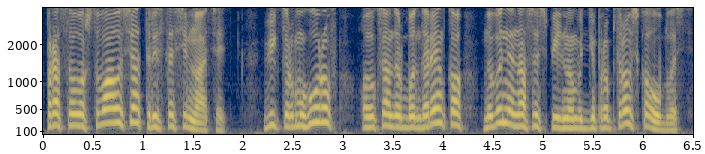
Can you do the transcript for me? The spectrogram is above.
Працевлаштувалося 317. Віктор Мугуров, Олександр Бондаренко. Новини на Суспільному. Дніпропетровська область.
